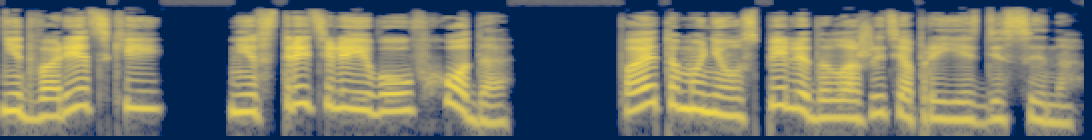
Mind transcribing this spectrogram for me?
ни дворецкий не встретили его у входа, поэтому не успели доложить о приезде сына.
